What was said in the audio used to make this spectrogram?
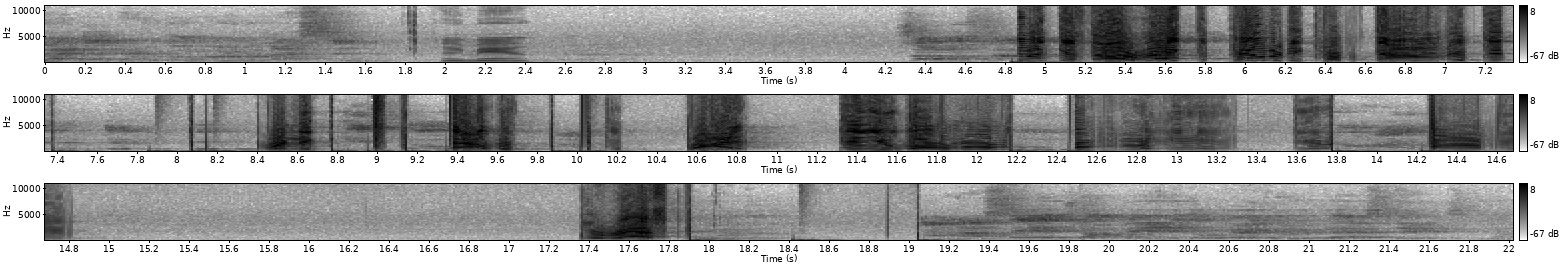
that, they're never going to learn a lesson. Amen. So when someone gets irate, the penalty comes down if it, if, when the that was right, and you go, well, you know how you, you know how your mom is. You're rescuing them. I'm not saying jump in and go, hey, you know your dad stinks. No.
